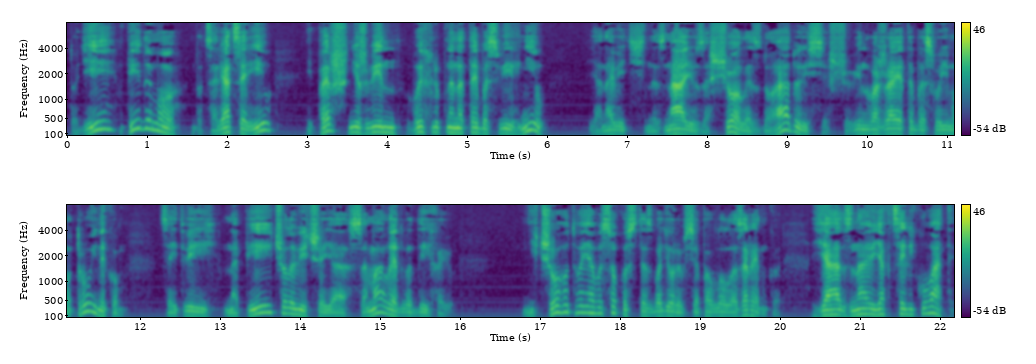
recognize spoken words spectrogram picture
Тоді підемо до царя царів, і перш ніж він вихлюпне на тебе свій гнів, я навіть не знаю за що, але здогадуюся, що він вважає тебе своїм отруйником. Цей твій напій, чоловіче, я сама ледве дихаю. Нічого, твоя високосте, збадьорився Павло Лазаренко. Я знаю, як це лікувати.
